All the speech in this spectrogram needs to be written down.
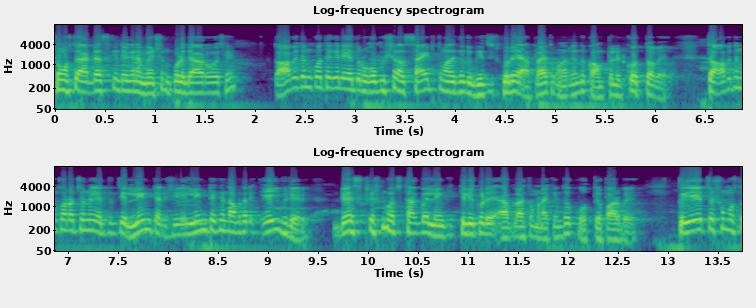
সমস্ত অ্যাড্রেস কিন্তু এখানে মেনশন করে দেওয়া রয়েছে। তো আবেদন করতে গেলে এদের অফিসিয়াল সাইট তোমাদের কিন্তু ভিজিট করে অ্যাপ্লাই তোমাদের কিন্তু কমপ্লিট করতে হবে। তো আবেদন করার জন্য এদের যে লিঙ্কটা রয়েছে এই লিঙ্কটা কিন্তু আমাদের এই ভিডিওর ডেসক্রিপশন হচ্ছে থাকবে। লিঙ্কে ক্লিক করে অ্যাপ্লাই তোমরা কিন্তু করতে পারবে। তো এই হচ্ছে সমস্ত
